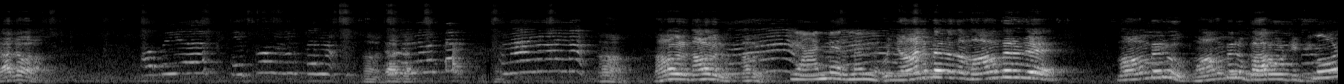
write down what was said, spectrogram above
ടാറ്റ പറ. ആ ടാറ്റ ആ നാളെ വരും നാളെ വരും നാളെ വരും. ഞാൻ വരണമെന്ന് ഓ, ഞാനും വരുന്ന മാമൻ വരൂലേ? മാമൻ വരൂ മാമൻ വരും കാർ ഓട്ടിട്ട് മോൾ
